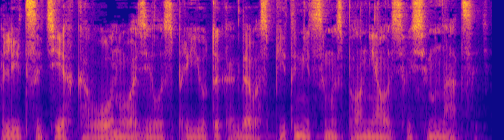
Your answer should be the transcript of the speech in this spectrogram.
Лица тех, кого он увозил из приюта, когда воспитанницам исполнялось восемнадцать.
